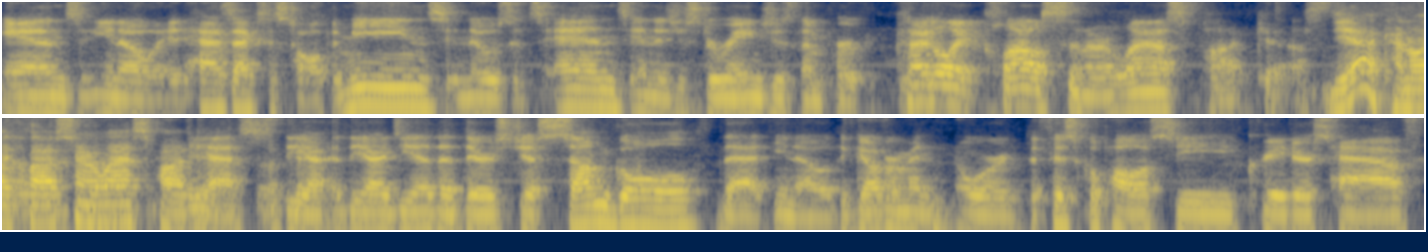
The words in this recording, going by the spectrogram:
And, you know, it has access to all the means, it knows its ends, and it just arranges them perfectly. Kind of like Klaus in our last podcast. Yeah, kind of like Klaus in our last podcast. Yeah, okay. the, the idea that there's just some goal that, you know, the government or the fiscal policy creators have,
